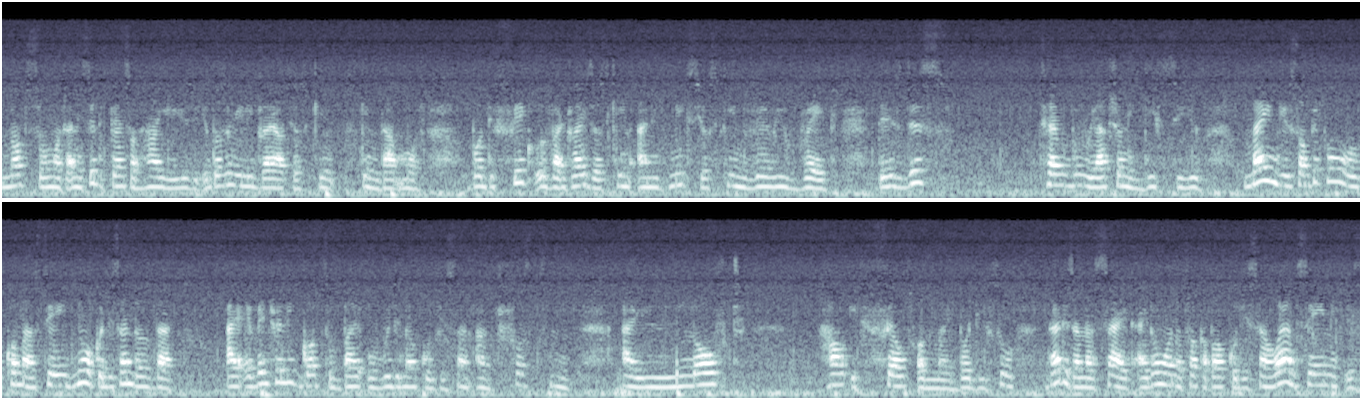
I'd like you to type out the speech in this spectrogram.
Not so much and it still depends on how you use it. It doesn't really dry out your skin, skin that much. But the fake over dries your skin and it makes your skin very red. There's this terrible reaction it gives to you. Mind you some people will come and say no Kojie San does that. I eventually got to buy original Kojie San and trust me i loved how it felt on my body. So that is an aside. I don't want to talk about Kojie San. Why i'm saying it is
